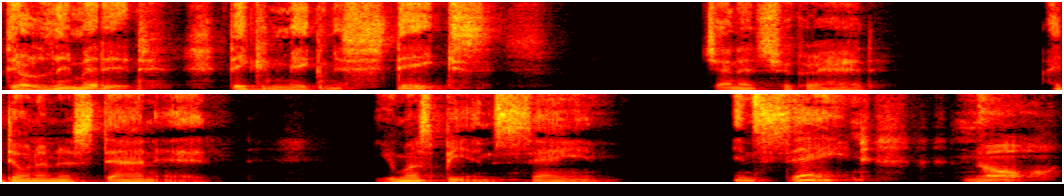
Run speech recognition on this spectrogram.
They're limited. They can make mistakes. Janet shook her head. I don't understand, Ed. You must be insane. Insane? No,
